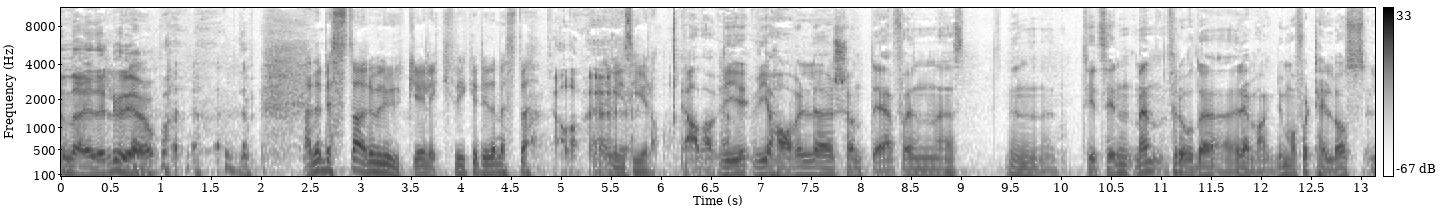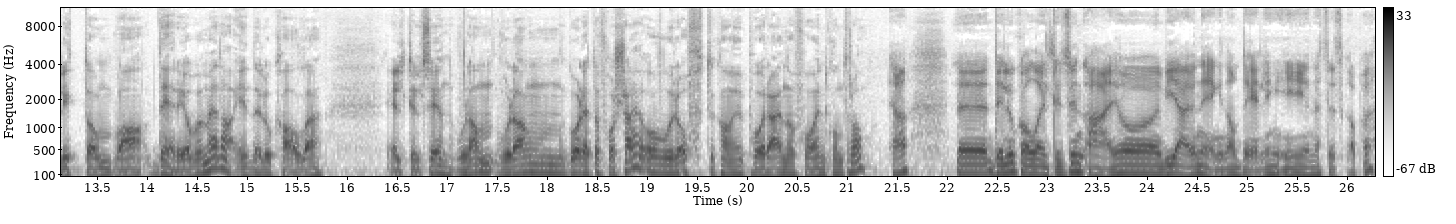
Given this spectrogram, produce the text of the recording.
Nei, det lurer jeg jo på. Det, Nei, det beste er å bruke elektriker til det meste. ja da. Det vi sier da. Ja da, vi, vi har vel eh, skjønt det for en, eh, en tid siden. Men Frode Remang, du må fortelle oss litt om hva dere jobber med da, i det lokale eltilsyn. Hvordan, hvordan går dette for seg, og hvor ofte kan vi påregne å få en kontroll? Ja, eh, Det lokale eltilsyn er jo Vi er jo en egen avdeling i nettselskapet.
